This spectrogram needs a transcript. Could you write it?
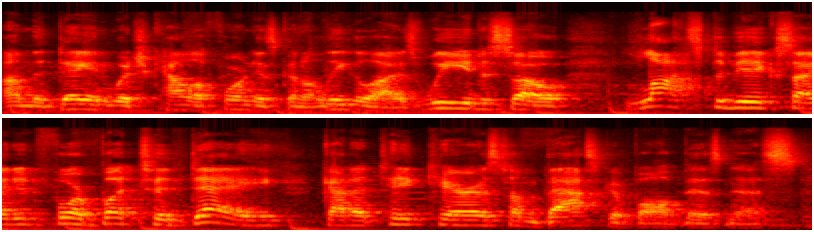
on the day in which California is going to legalize weed, so lots to be excited for, but today, gotta take care of some basketball business.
